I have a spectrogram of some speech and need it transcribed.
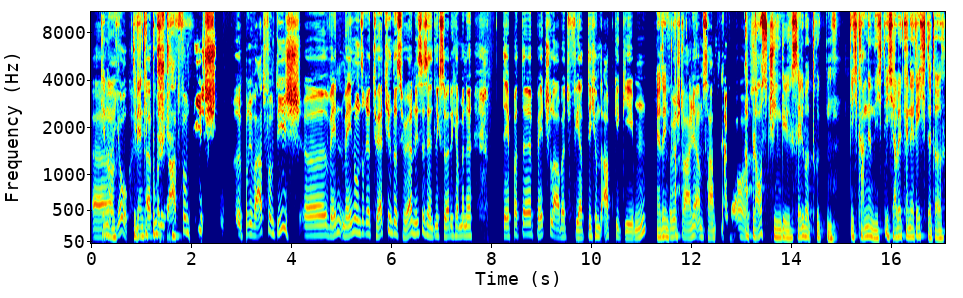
Äh, genau. Die werden äh, gepusht. privat vom Tisch. Äh, privat vom Tisch. Äh, wenn, wenn unsere Törtchen das hören, ist es endlich soweit. Ich habe meine depperte Bachelorarbeit fertig und abgegeben. Ja, den wir strahlen ja am Samstag aus. Applaus-Jingle selber drücken. Ich kann ja nicht. Ich habe ja keine Rechte da,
